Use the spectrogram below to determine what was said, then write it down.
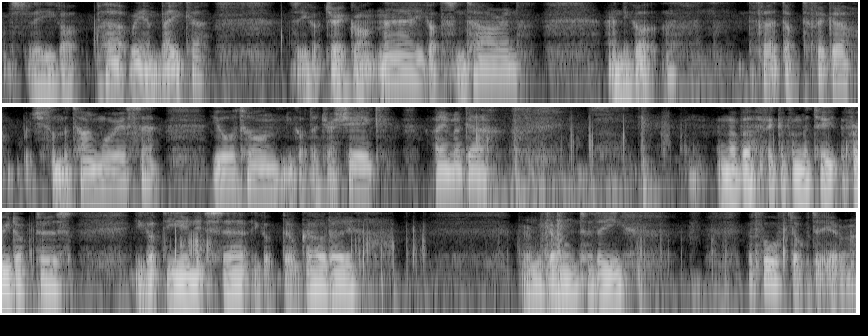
obviously you got Pertwee and Baker. So you got Jo Grant there, you got the Sontaran, and you got the third Doctor figure, which is on the Time Warrior set. Yorton, you got the Drashig, Omega, another figure from the two, the three Doctors. You got the unit set, you got Delgado. And we go on to the the fourth Doctor era.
